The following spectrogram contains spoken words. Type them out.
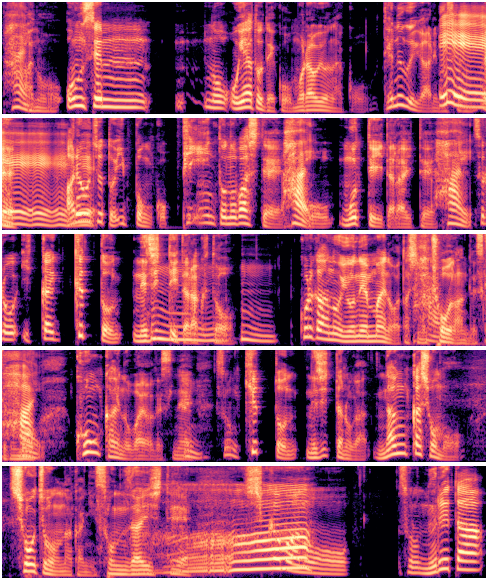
はい。あの温泉のお宿でこうもらうようなこう手拭いがありますけど、ええええ。ええあれをちょっっと一本こうピーンと伸ばして、はい。こう持っていただいてはい。それを一回キュッとねじっていただくと、これがあの4年前の私の腸なんですけども、はい。今回の場合はですね、うん。そのキュッとねじったのが何箇所も小腸の中に存在してしかしかもあのその濡れた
